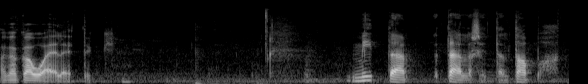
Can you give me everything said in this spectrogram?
aika kauan elettykin. Mitä täällä sitten tapahtuu?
